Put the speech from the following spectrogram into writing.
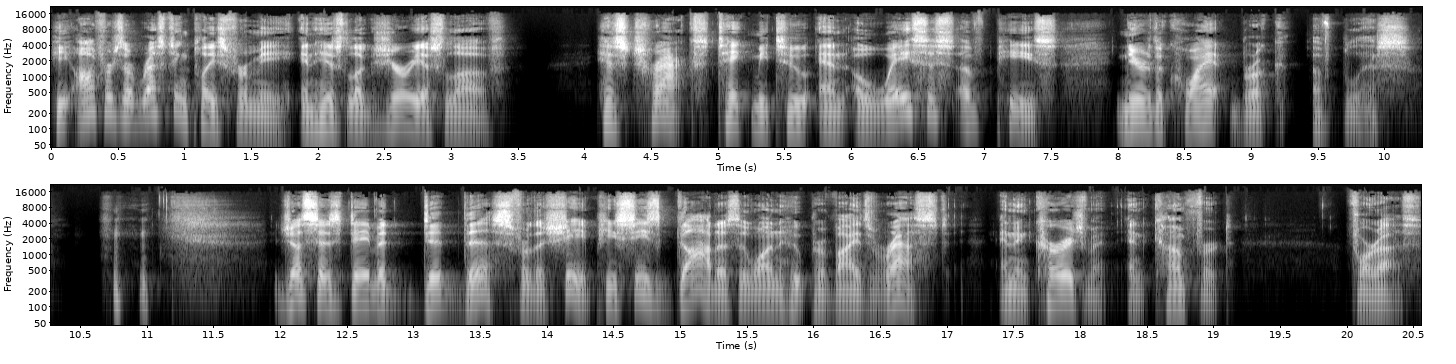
He offers a resting place for me in his luxurious love. His tracks take me to an oasis of peace near the quiet brook of bliss. Just as David did this for the sheep, he sees God as the one who provides rest and encouragement and comfort for us.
